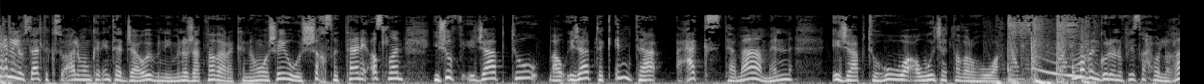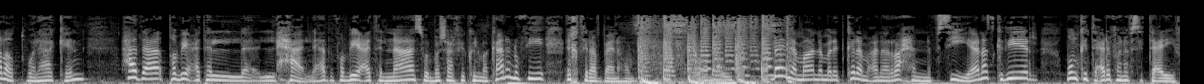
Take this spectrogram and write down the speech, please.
يعني لو سألتك سؤال ممكن أنت تجاوبني من وجهة نظرك أنه هو شيء والشخص الثاني أصلا يشوف إجابته أو إجابتك أنت عكس تماما إجابته هو أو وجهة نظره هو. وما بنقول إنه في صح ولا غلط ولكن هذا طبيعة الحال هذا طبيعة الناس والبشر في كل مكان إنه في اختلاف بينهم. بينما لما نتكلم عن الراحة النفسية ناس كثير ممكن تعرفها نفس التعريف.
